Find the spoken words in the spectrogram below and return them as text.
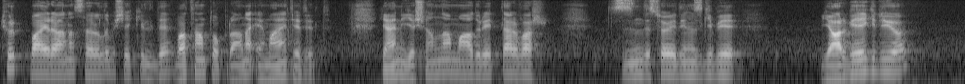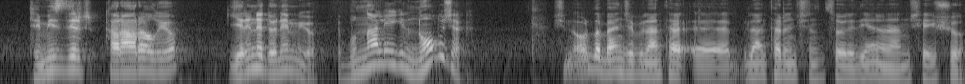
Türk bayrağına sarılı bir şekilde vatan toprağına emanet edildi. Yani yaşanılan mağduriyetler var. Sizin de söylediğiniz gibi yargıya gidiyor. Temizdir kararı alıyor. Yerine dönemiyor. E, Bunlarla ilgili ne olacak? Şimdi orada bence Bülent, Er- e, Bülent Arınç'ın söylediği en önemli şey şu.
